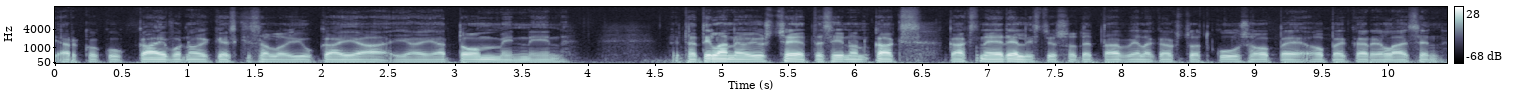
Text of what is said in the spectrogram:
Jarkko, kun kaivoi noin Keskisalon Juka ja, ja, ja Tommi, niin nythän tilanne on just se, että siinä on kaksi, kaksi ne edellistä, jos otetaan vielä 2006 OP, OP Karjalaisen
